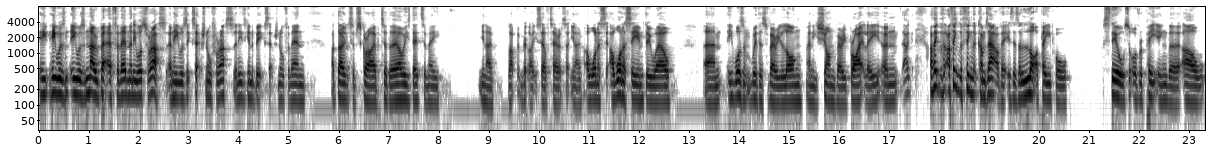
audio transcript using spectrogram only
he, he was he was no better for them than he was for us, and he was exceptional for us, and he's going to be exceptional for them. I don't subscribe to the oh he's dead to me, you know, like a bit like yourself, Terence. You know, I want to see I want to see him do well. Um, he wasn't with us very long, and he shone very brightly. And I, I think I think the thing that comes out of it is there's a lot of people still sort of repeating the oh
